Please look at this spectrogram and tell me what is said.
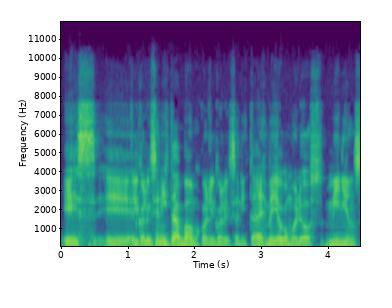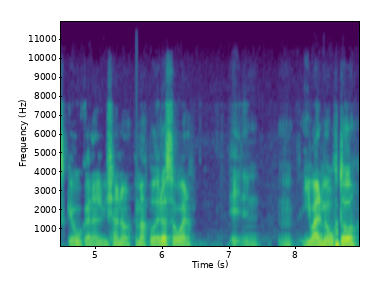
es eh, el coleccionista, vamos con el coleccionista. Es medio como los minions que buscan al villano más poderoso, bueno. Eh, igual me gustó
